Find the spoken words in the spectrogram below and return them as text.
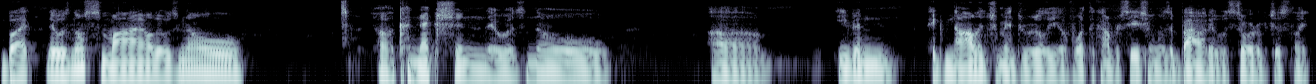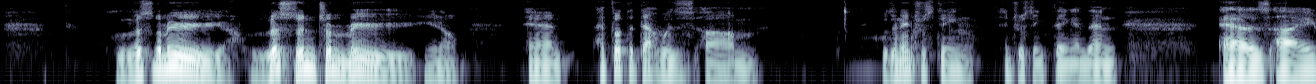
But there was no smile there was no uh, connection there was no uh, even acknowledgement really of what the conversation was about. It was sort of just like listen to me, listen to me, you know. And I thought that that was um, was an interesting interesting thing. And then as I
